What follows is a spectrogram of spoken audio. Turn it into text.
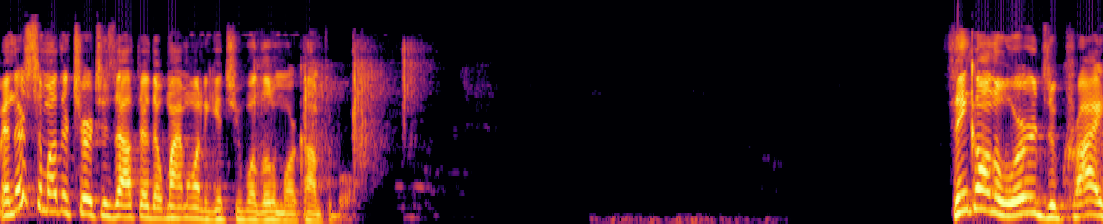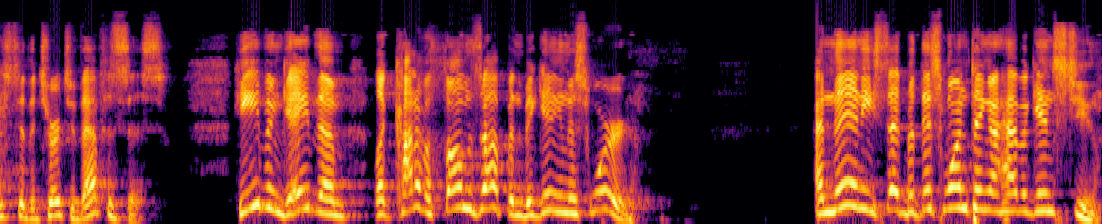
man, there's some other churches out there that might want to get you a little more comfortable. Think on the words of Christ to the church of Ephesus. He even gave them like kind of a thumbs up in beginning this word. And then he said, but this one thing I have against you.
